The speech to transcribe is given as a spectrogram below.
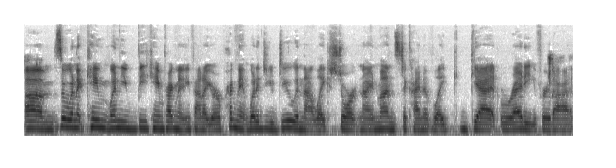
um, so when it came when you became pregnant, you found out you were pregnant. What did you do in that like short nine months to kind of like get ready for that?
